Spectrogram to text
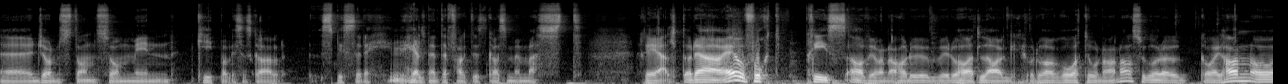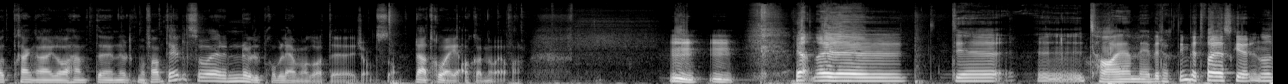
eh, Johnston som min keeper, hvis jeg skal spisse det Mm. helt ned til faktisk hva som er mest reelt. Og det er jo fort prisavgjørende. Har du, vil du ha et lag og du har råd til Onana, så går, det, går jeg han. Og trenger jeg å hente 0,5 til, så er det null problem å gå til Johnston. Der tror jeg akkurat nå, i hvert fall. Mm, mm. Ja, nei, det eh, tar jeg med i betraktning. Vet du hva jeg skal gjøre? Nå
